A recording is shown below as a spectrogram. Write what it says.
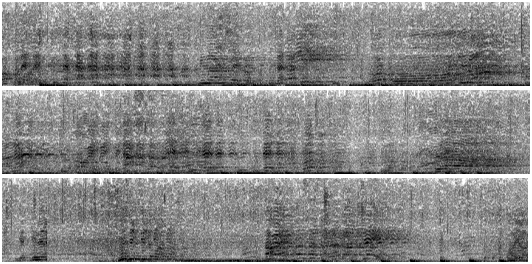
ก็มาเลยมีนาเสร็จแล้วแล้วอีโอ้โหยืน Music to the club. All right, let's go. Let's go. Chạy. Bỏ rồi.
